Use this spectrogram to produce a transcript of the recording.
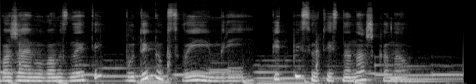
бажаємо вам знайти будинок своєї мрії. Підписуйтесь на наш канал.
